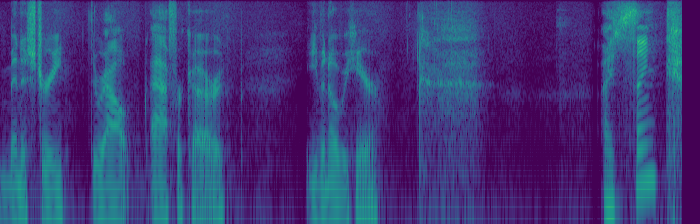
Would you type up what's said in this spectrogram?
ministry throughout Africa or even over here? I think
